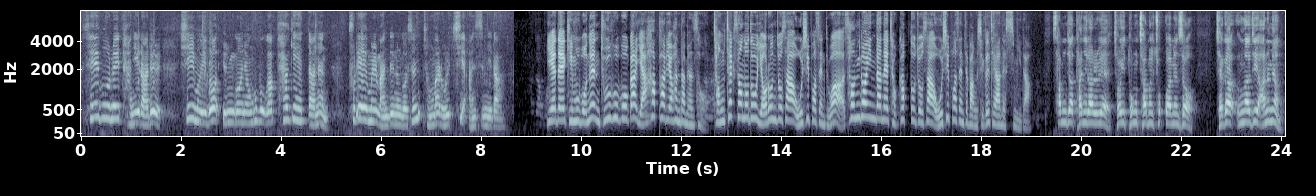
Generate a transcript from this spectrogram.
세 분의 단일화를 심의보 윤건영 후보가 파기했다는 프레임을 만드는 것은 정말 옳지 않습니다. 이에 대해 김 후보는 두 후보가 야합하려 한다면서 정책 선호도 여론조사 50%와 선거인단의 적합도 조사 50% 방식을 제안했습니다. 삼자 단일화를 위해 저희 동참을 촉구하면서 제가 응하지 않으면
